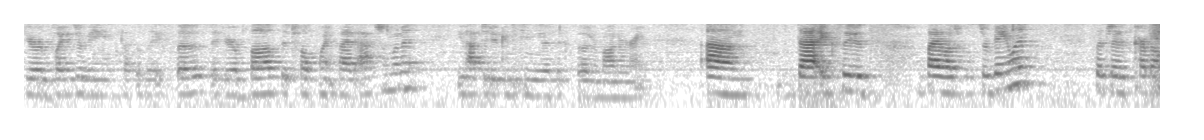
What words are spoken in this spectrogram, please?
your employees are being excessively exposed. If you're above the 12.5 action limit, you have to do continuous exposure monitoring. Um, that includes biological surveillance, such as carbo-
